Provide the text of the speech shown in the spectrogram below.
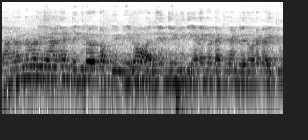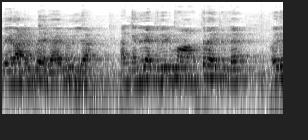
ഞങ്ങൾ എന്താ പറയാ എന്തെങ്കിലും കപ്പിമീനോ അല്ലെങ്കിൽ എന്തെങ്കിലും ബിരിയാണി ഒക്കെ ഉണ്ടാക്കി രണ്ടുപേരും കൂടെ കഴിക്കും. വേറെ ആരും വരാനും ഇല്ല. അങ്ങനെ രണ്ടുപേരും മാത്രമായിട്ടുള്ള ഒരു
